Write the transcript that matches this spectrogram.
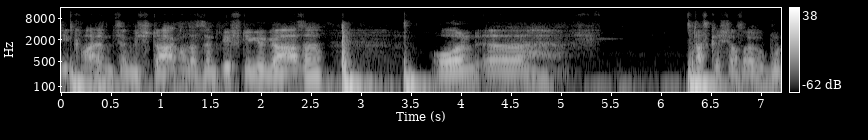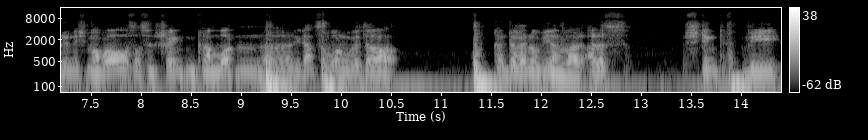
die qualmen ziemlich stark und das sind giftige Gase. Und äh, das kriegt ihr aus eurer Bude nicht mehr raus, aus den Schränken, Klamotten. Äh, die ganze Wohnung wird da, könnt ihr renovieren, weil alles stinkt wie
